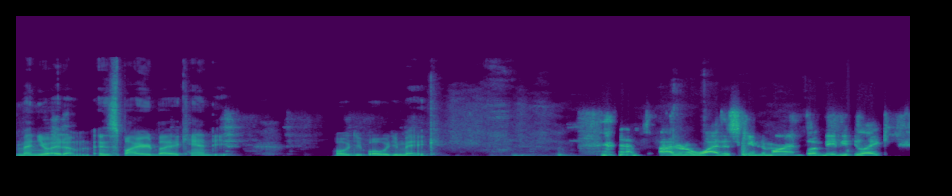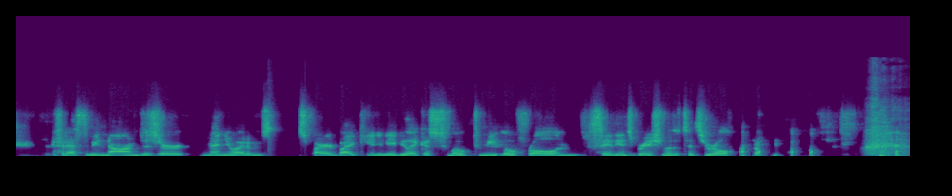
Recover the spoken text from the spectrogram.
menu item inspired by a candy. What would you What would you make? I don't know why this came to mind, but maybe like if it has to be non-dessert menu items inspired by a candy, maybe like a smoked meatloaf roll, and say the inspiration was a tootsie roll. I don't know.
